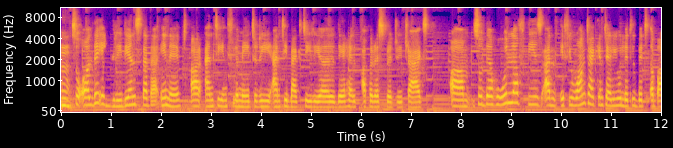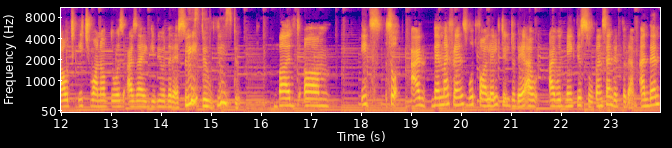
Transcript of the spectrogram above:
Mm. So all the ingredients that are in it are anti-inflammatory, antibacterial. They help upper respiratory tracts um, so the whole of these, and if you want, I can tell you a little bit about each one of those as I give you the recipe. Please do, please do. But um, it's so, and then my friends would fall ill till today. I I would make this soup and send it for them, and then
